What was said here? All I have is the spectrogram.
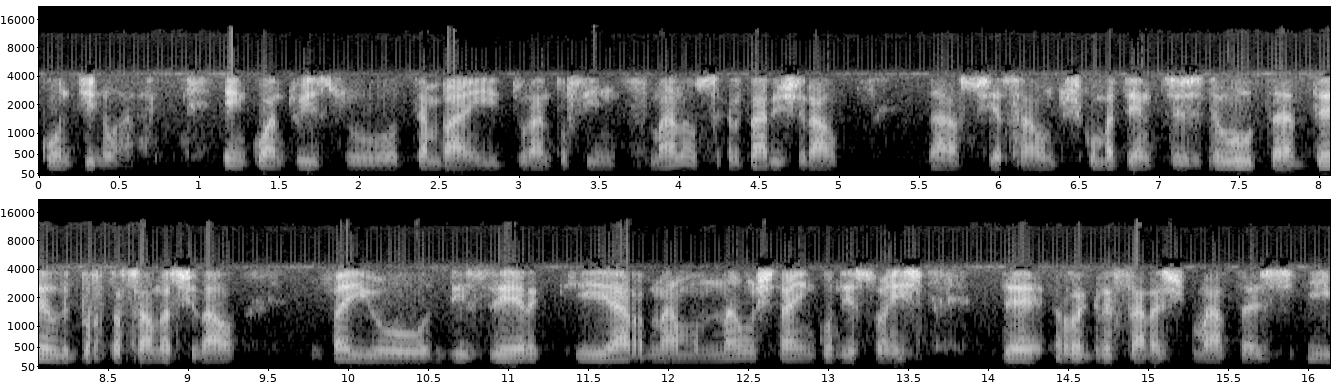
continuar. Enquanto isso, também durante o fim de semana, o secretário-geral da Associação dos Combatentes de Luta de Libertação Nacional veio dizer que a Renamo não está em condições de regressar às matas e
